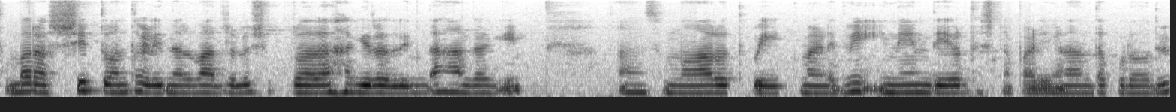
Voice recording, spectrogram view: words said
ತುಂಬ ರಶ್ ಇತ್ತು ಅಂತ ಹೇಳಿದ್ನಲ್ವ? ಅದರಲ್ಲೂ ಶುಕ್ರವಾರ ಆಗಿರೋದ್ರಿಂದ ಹಾಗಾಗಿ. ಸುಮಾರು ಹೊತ್ತು ವೆಯ್ಟ್ ಮಾಡಿದ್ವಿ. ಇನ್ನೇನು ದೇವ್ರ ದರ್ಶನ ಪಡೆಯೋಣ ಅಂತ ಕೂಡ ಹೋದ್ವಿ.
